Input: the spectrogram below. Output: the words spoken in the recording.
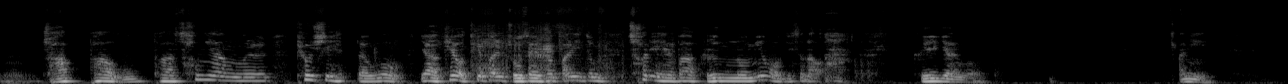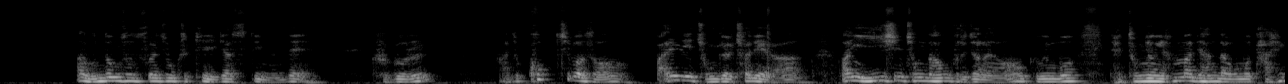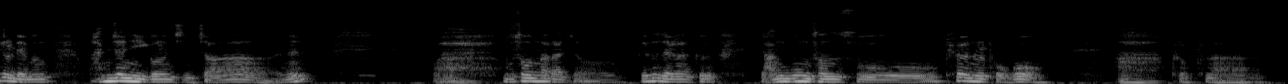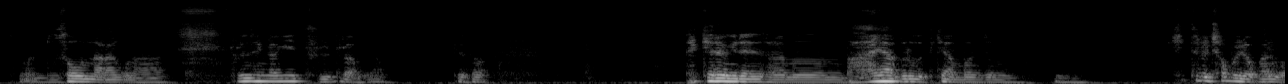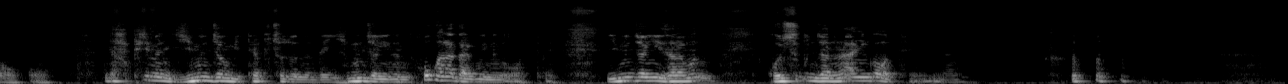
어, 좌파 우파 성향을 표시했다고 야 걔 어떻게 빨리 조사해서 빨리 좀 처리해봐 그런 놈이 어디서 나와 그 얘기하는 것 같아 아니 아, 운동선수가 좀 그렇게 얘기할 수도 있는데 그거를 아주 콕 집어서 빨리 종결 처리해라 아니 이의 신청도 하고 그러잖아요 그뭐 대통령이 한마디 한다고 뭐 다 해결되면 완전히 이거는 진짜 에? 와 무서운 나라죠. 그래서 제가 그 양궁 선수 표현을 보고 아 그렇구나 정말 무서운 나라구나 그런 생각이 들더라고요. 그래서 백혜령이라는 사람은 마약으로 어떻게 한번 좀 음, 히트를 쳐보려고 하는 것 같고 근데 하필이면 이문정 밑에 붙여줬는데 이문정이는 혹 하나 달고 있는 것 같아. 이문정이 이 사람은 골수 분자는 아닌 것 같아 그냥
